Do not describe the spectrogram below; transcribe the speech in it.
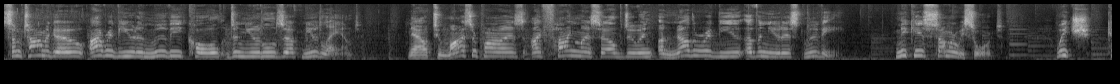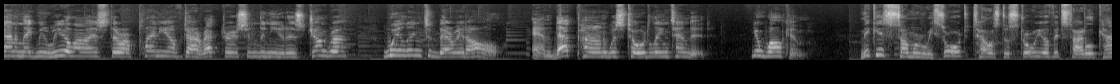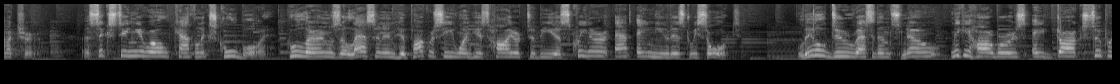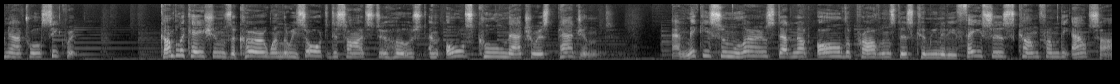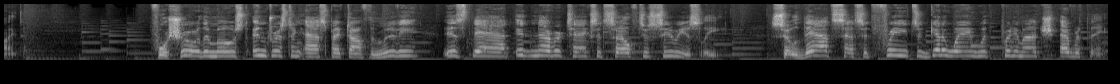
Some time ago, I reviewed a movie called The Nudels of Nudeland. Now, to my surprise, I find myself doing another review of a nudist movie, Micky's Summer Resort, which kinda made me realize there are plenty of directors in the nudist genre willing to bare it all. And that pun was totally intended. You're welcome. Micky's Summer Resort tells the story of its title character, a 16-year-old Catholic schoolboy who learns a lesson in hypocrisy when he's hired to be a screener at a nudist resort. Little do residents know, Micky harbors a dark supernatural secret. Complications occur when the resort decides to host an old-school naturist pageant. And Micky soon learns that not all the problems this community faces come from the outside. For sure, the most interesting aspect of the movie is that it never takes itself too seriously. So that sets it free to get away with pretty much everything.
